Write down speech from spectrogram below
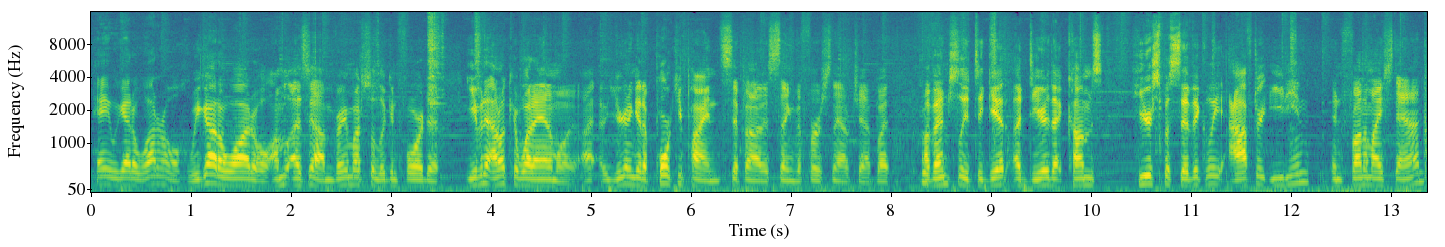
hey, we got a water hole. We got a water hole. I'm, I say, I'm very much so looking forward to even. I don't care what animal. I, you're gonna get a porcupine sipping out of this thing the first Snapchat, but eventually to get a deer that comes here specifically after eating in front of my stand,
